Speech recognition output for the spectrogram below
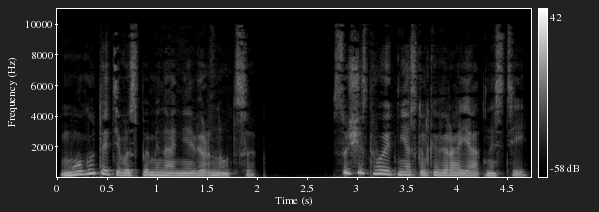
Могут эти воспоминания вернуться? Существует несколько вероятностей.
